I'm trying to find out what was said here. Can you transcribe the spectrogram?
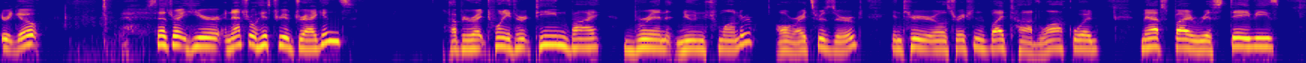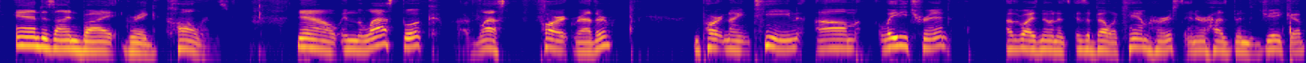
Here we go. It says right here A Natural History of Dragons, copyright 2013 by Bryn Neuenschwander. All rights reserved. Interior illustrations by Todd Lockwood. Maps by Rhys Davies. And designed by Greg Collins. Now, in the last book, uh, last part rather, in part 19, um, Lady Trent, otherwise known as Isabella Camherst, and her husband Jacob,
